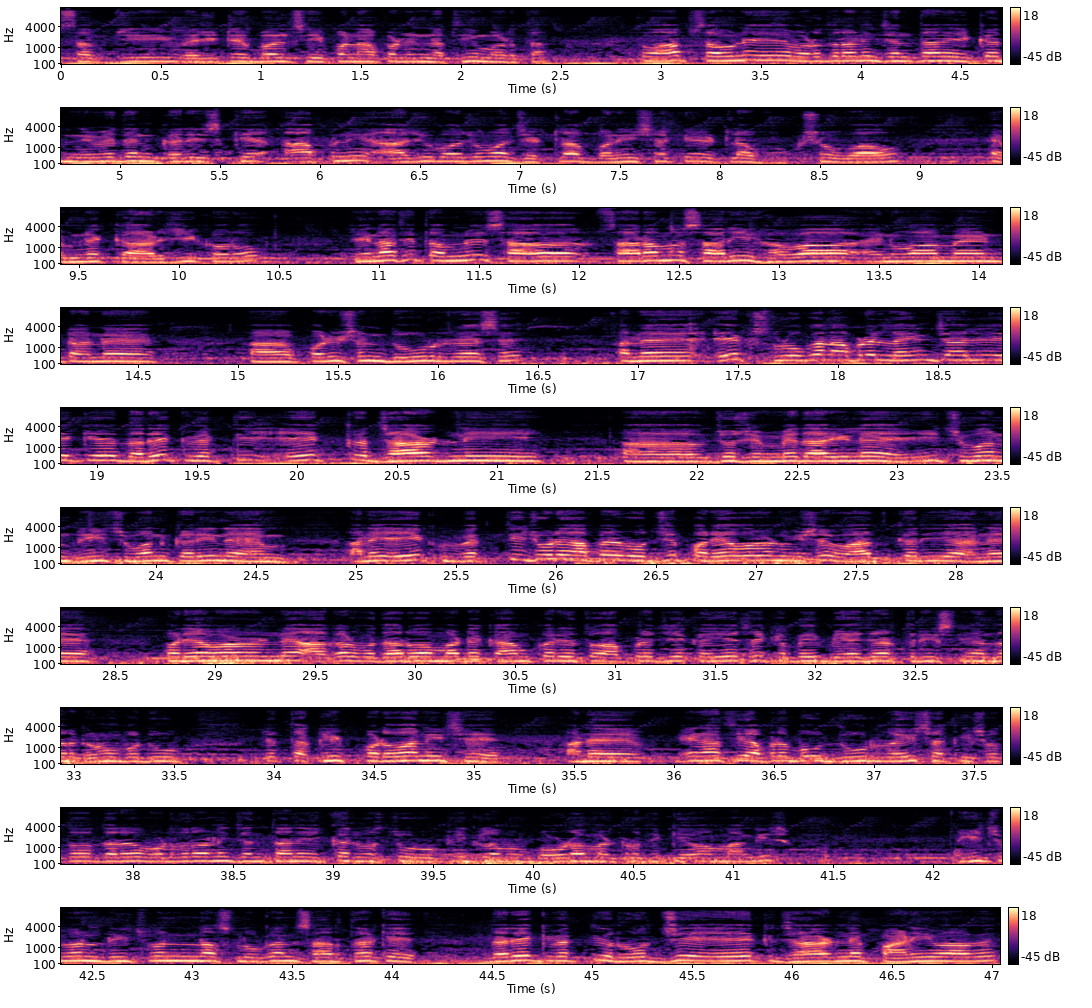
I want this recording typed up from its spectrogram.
સબ્જી વેજીટેબલ્સ એ પણ આપણને નથી મળતા. તો આપ સૌને વડોદરાની જનતાને એક જ નિવેદન કરીશ કે આપની આજુબાજુમાં જેટલા બની શકે એટલા વૃક્ષો વાવો, એમને કાળજી કરો. જેનાથી તમને સારામાં સારી હવા એન્વાયરમેન્ટ અને પોલ્યુશન દૂર રહેશે. અને એક સ્લોગન આપણે લઈને ચાલીએ કે દરેક વ્યક્તિ એક ઝાડની જો જિમ્મેદારી લે ઈચ વન રીચ વન કરીને એમ. અને એક વ્યક્તિ જોડે આપણે રોજે પર્યાવરણ વિશે વાત કરીએ અને પર્યાવરણને આગળ વધારવા માટે કામ કરીએ, તો આપણે જે કહીએ છીએ કે ભાઈ બે હજાર ત્રીસની અંદર ઘણું બધું જે તકલીફ પડવાની છે અને એનાથી આપણે બહુ દૂર રહી શકીશું. તો દર વડોદરાની જનતાને એક જ વસ્તુ રોટરી ક્લબ બહોળા મેટ્રોથી કહેવા માંગીશ. રીચ વન, રીચ વનના સ્લોગન સાર્થકે દરેક વ્યક્તિ રોજે એક ઝાડને પાણી વાવે,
